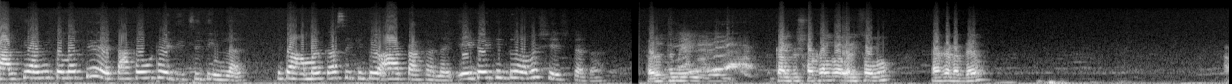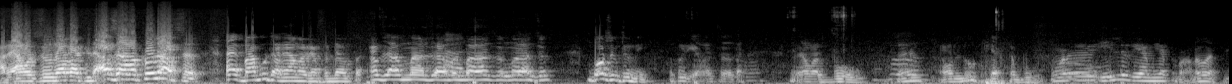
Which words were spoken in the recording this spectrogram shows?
কালকে আমি তোমাকে টাকা উঠাই দিচ্ছি তিন লাখ। কিন্তু আমার কাছে কিন্তু আর টাকা নাই। এইটাই কিন্তু আমার শেষ টাকা। তাহলে তুমি কালকে সকালবেলায় চলো টাকাটা দাও। আরে আমার জোড়া বাকি আচ্ছা আমার কোলে আছে। এই বাবু দাঁড়ে আমার কাছে দাও আচ্ছা যা আমার মা যা বসো তুমি। আমার জোড়া? আমার বউ আমার লক্ষ্মী একটা বউ তোমার এই লেগে আমি এত ভালোবাসি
